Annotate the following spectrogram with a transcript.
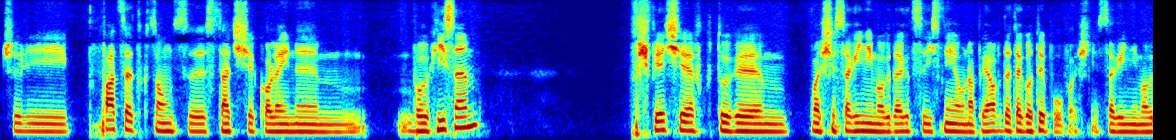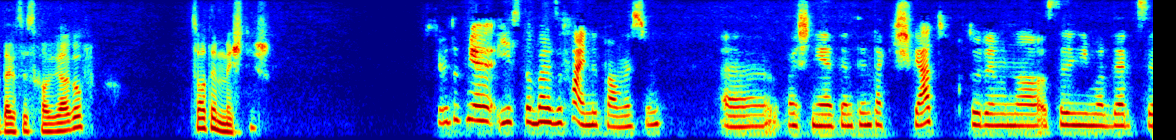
Czyli facet chcący stać się kolejnym Voorheesem w świecie, w którym właśnie seryjni mordercy istnieją naprawdę, tego typu właśnie seryjni mordercy z horrorów. Co o tym myślisz? Według mnie jest to bardzo fajny pomysł. E, właśnie ten, ten taki świat, w którym no, seryjni mordercy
